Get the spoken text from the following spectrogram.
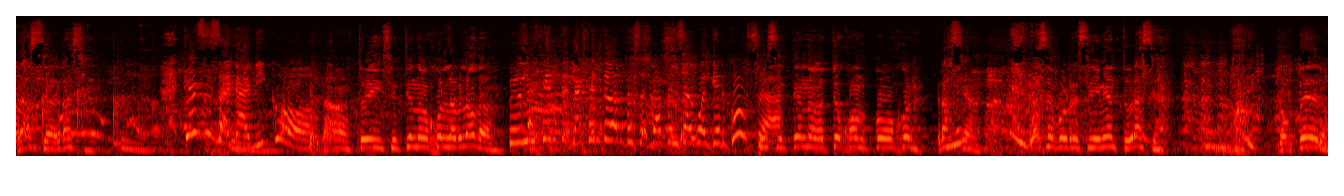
Gracias, gracias. ¿Qué haces acá, Nico? No, estoy sintiendo mejor la pelota. Pero la gente, la gente va, a empezar- va a pensar cualquier Estoy cosa. sintiendo que estoy jugando un poco mejor. Gracias. Gracias por el recibimiento, gracias. Don Pedro,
